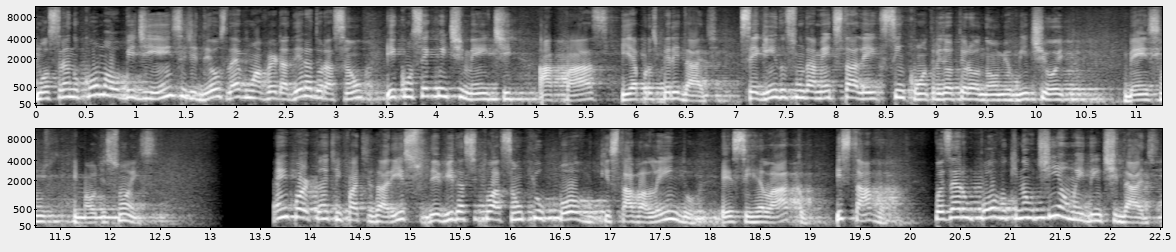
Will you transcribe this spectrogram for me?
mostrando como a obediência de Deus leva a uma verdadeira adoração e, consequentemente, a paz e a prosperidade, seguindo os fundamentos da lei que se encontra em Deuteronômio 28, bênçãos e maldições. É importante enfatizar isso devido à situação que o povo que estava lendo esse relato estava pois era um povo que não tinha uma identidade,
